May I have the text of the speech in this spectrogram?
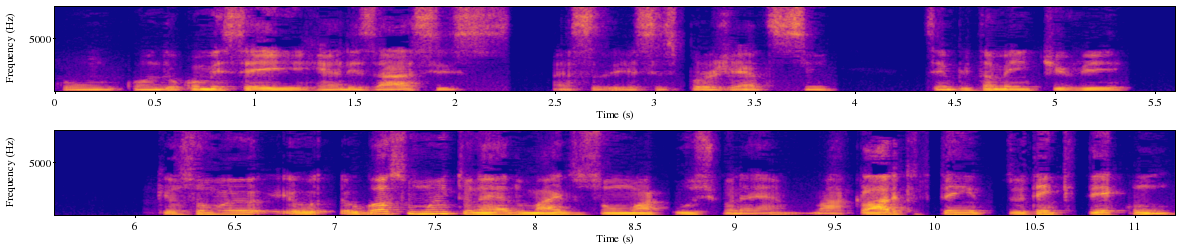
com, quando eu comecei a realizar esses, esses, esses projetos, assim, sempre também tive que eu sou eu, eu, eu, gosto muito né do mais do som acústico né mas claro que tu tem tu tem que ter com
